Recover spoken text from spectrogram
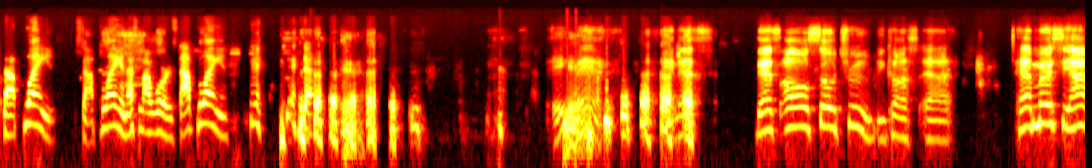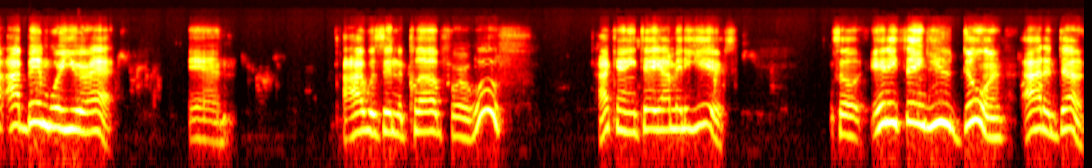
stop playing. Stop playing. That's my word. Stop playing. That- Yeah. Amen. and that's that's all so true because uh have mercy I, i've been where you're at and i was in the club for whoo, i can't even tell you how many years so anything you doing i done done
